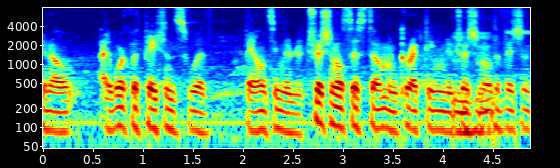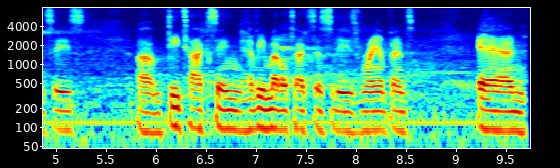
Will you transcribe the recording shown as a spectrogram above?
You know, I work with patients with balancing their nutritional system and correcting nutritional mm-hmm. deficiencies, um, detoxing heavy metal toxicities rampant, and,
